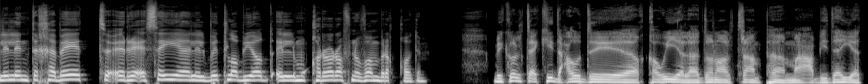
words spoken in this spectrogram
للانتخابات الرئاسية للبيت الأبيض المقررة في نوفمبر القادم بكل تأكيد عودة قوية لدونالد ترامب مع بداية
